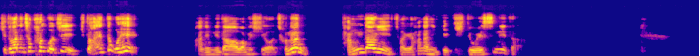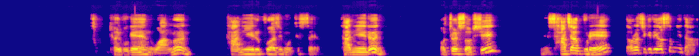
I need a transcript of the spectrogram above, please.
기도하는 척 한 거지? 기도 안 했다고 해. 아닙니다, 왕이시여. 저는 당당히 저희 하나님께 기도했습니다. 결국엔 왕은 다니엘을 구하지 못했어요. 다니엘은 어쩔 수 없이 사자굴에 떨어지게 되었습니다.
